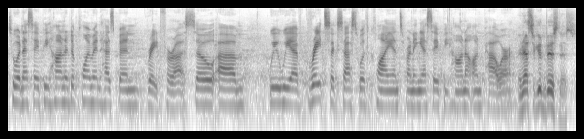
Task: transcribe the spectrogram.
to an SAP HANA deployment has been great for us. So um, we, we have great success with clients running SAP HANA on Power. And that's a good business.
